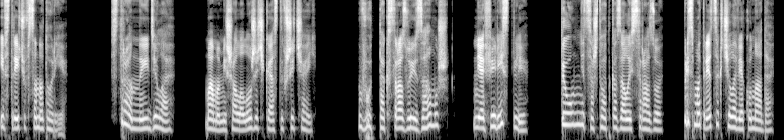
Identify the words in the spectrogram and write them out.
и встречу в санатории. Странные дела. Мама мешала ложечкой остывший чай. Вот так сразу и замуж? Не аферист ли? Ты умница, что отказалась сразу. Присмотреться к человеку надо.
